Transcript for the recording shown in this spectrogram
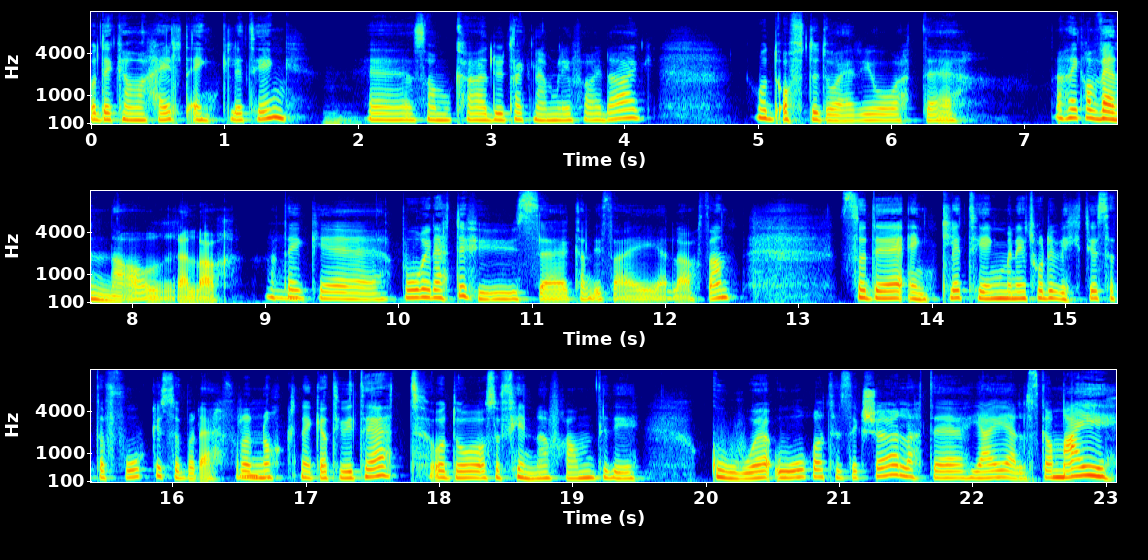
Og det kan være helt enkle ting, eh, som hva er du takknemlig for i dag? Og ofte da er det jo at, eh, at jeg har venner, eller at jeg eh, bor i dette huset, kan de si, eller sant. Så det er enkle ting, men jeg tror det er viktig å sette fokuset på det. For det er nok negativitet, og da også finne fram til de gode ordene til seg sjøl. At det, 'jeg elsker meg',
